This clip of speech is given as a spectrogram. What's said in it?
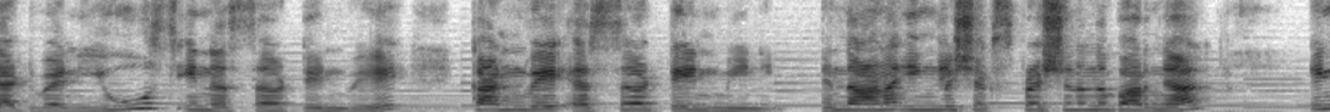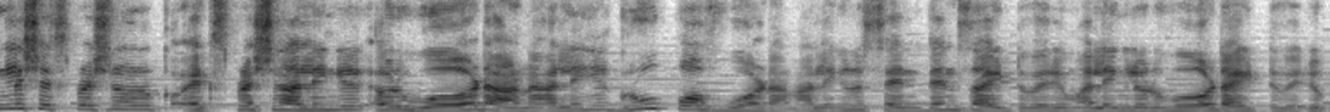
that when used in a certain way convey a certain meaning. എന്താണ് ഇംഗ്ലീഷ് എക്സ്പ്രഷൻ എന്ന് പറഞ്ഞാൽ? ഇംഗ്ലീഷ് എക്സ്പ്രഷൻ ഒരു എക്സ്പ്രഷൻ അല്ലെങ്കിൽ ഒരു വേർഡ് ആണ് അല്ലെങ്കിൽ ഗ്രൂപ്പ് ഓഫ് വേർഡ് ആണ് അല്ലെങ്കിൽ ഒരു സെന്റൻസ് ആയിട്ട് വരും അല്ലെങ്കിൽ ഒരു വേർഡ് ആയിട്ട് വരും.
